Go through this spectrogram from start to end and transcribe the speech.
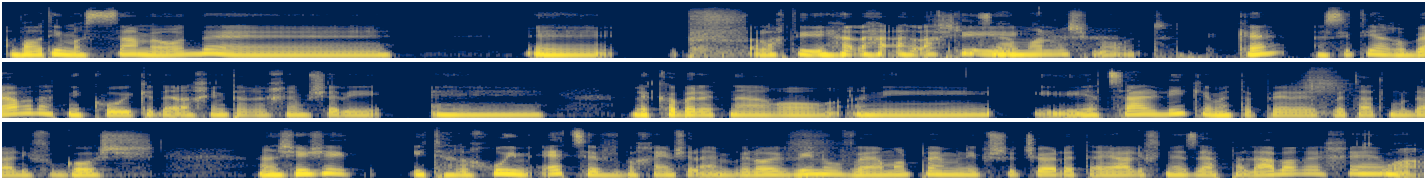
עברתי מסע מאוד... אה, אה, פף, הלכתי, הלכתי... זה המון משמעות. כן, עשיתי הרבה עבודת ניקוי כדי להכין את הרחם שלי אה, לקבל את נער אור. אני, יצא לי כמטפלת בתת מודע לפגוש אנשים התהלכו עם עצב בחיים שלהם ולא הבינו, והמון פעמים אני פשוט שואלת, היה לפני זה הפלה ברחם? וואו.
